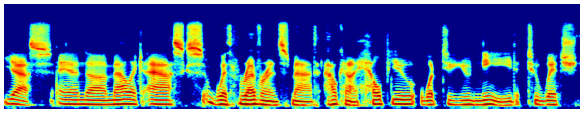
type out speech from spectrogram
Yes. And uh, Malik asks with reverence, Matt, how can I help you? What do you need? To which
